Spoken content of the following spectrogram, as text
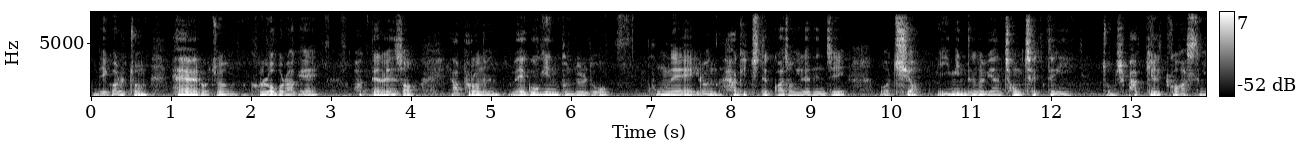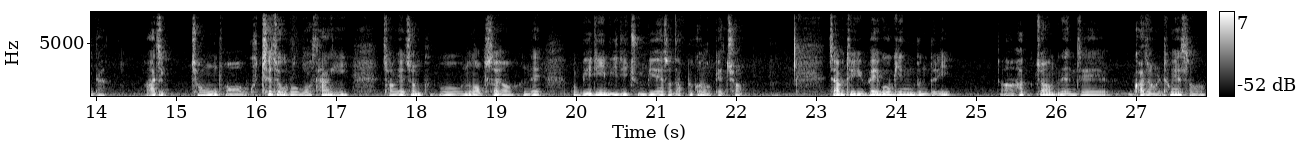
근데 이거를 좀 해외로 좀 글로벌하게 확대를 해서 앞으로는 외국인 분들도 국내에 이런 학위 취득 과정이라든지 뭐 취업, 이민 등을 위한 정책 등이 좀씩 바뀔 것 같습니다. 아직 정, 어, 구체적으로 뭐 상이 정해진 부분은 없어요. 근데 뭐 미리 미리 준비해서 나쁠 건 없겠죠. 자, 아무튼 이 외국인 분들이 어, 학점 은행제 과정을 통해서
